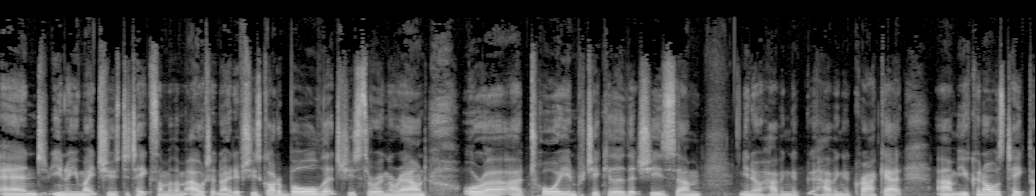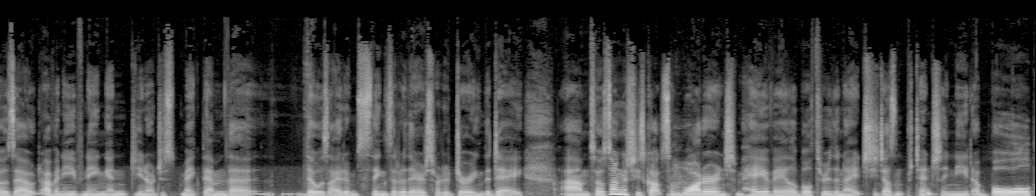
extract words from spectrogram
and you know you might choose to take some of them out at night if she's got a bowl that she's throwing around or a, a toy in particular that she's um, you know having a having a crack at. Um, you can always take those out of an evening and you know just make them the those items things that are there sort of during the day. Um, so as long as she's got some water and some hay available through the night she doesn't potentially need a bowl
